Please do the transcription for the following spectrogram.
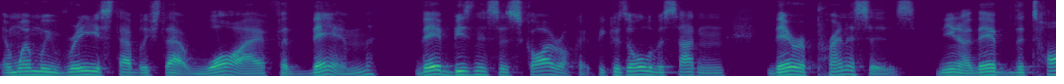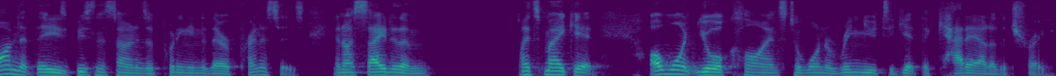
And when we re-establish that why for them, their businesses skyrocket because all of a sudden their apprentices, you know, they're the time that these business owners are putting into their apprentices. And I say to them, let's make it, I want your clients to want to ring you to get the cat out of the tree.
